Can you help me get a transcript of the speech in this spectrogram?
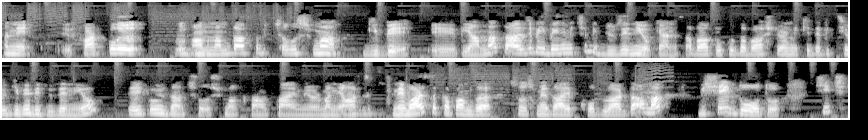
hani farklı Hı-hı. anlamda aslında bir çalışma gibi e, bir yandan. Sadece bir benim için bir düzeni yok. Yani sabah 9'da başlıyorum 2'de bitiyor gibi bir düzeni yok. Belki o yüzden çalışmaktan saymıyorum. Hani artık evet. ne varsa kafamda çalışmaya dair kodlarda ama bir şey doğdu. Hiç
